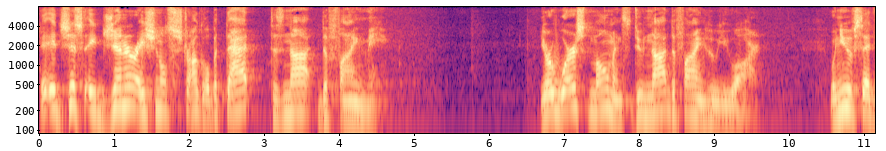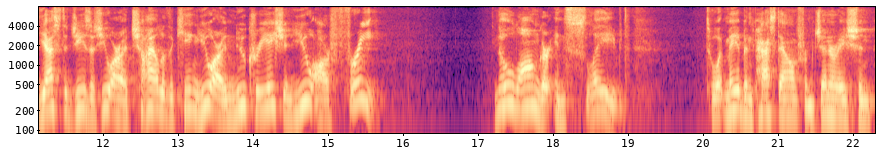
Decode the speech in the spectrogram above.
it's just a generational struggle, but that does not define me. Your worst moments do not define who you are. When you have said yes to Jesus, you are a child of the King. You are a new creation. You are free. No longer enslaved to what may have been passed down from generation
